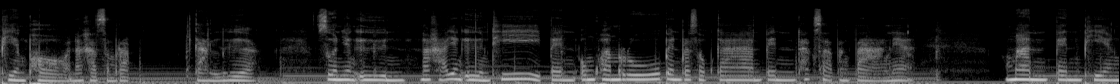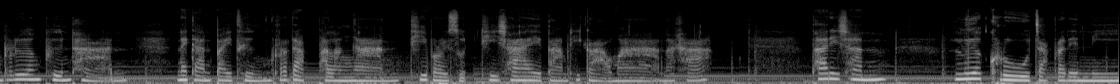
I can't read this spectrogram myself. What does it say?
เพียงพอนะคะสำหรับการเลือก ส่วนอย่างอื่นนะคะ อย่างอื่นที่เป็นองค์ความรู้เป็นประสบการณ์ เป็นทักษะต่างๆเนี่ย มันเป็นเพียงเรื่องพื้นฐาน ในการไปถึงระดับพลังงานที่บริสุทธิ์ที่ใช่ตามที่กล่าวมานะคะ ถ้าดิฉันเลือกครูจากประเด็นนี้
